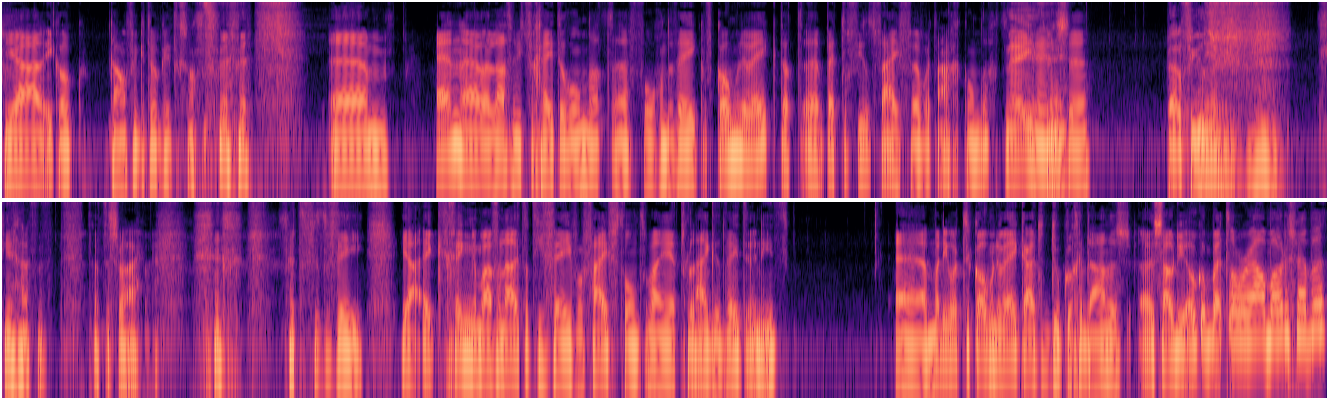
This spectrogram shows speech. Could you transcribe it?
Ja, ik ook. Daarom vind ik het ook interessant. Ehm, en eh, laten we niet vergeten, Ron, dat eh, volgende week, of komende week, dat eh, Battlefield 5 eh, wordt aangekondigd. Nee, nee. Dus, Battlefield. wanneer? ja, dat is waar. Battlefield V. Ja, ik ging er maar vanuit dat die V voor 5 stond, maar je hebt gelijk, dat weten we niet. Maar die wordt de komende week uit de doeken gedaan, dus zou die ook een Battle Royale modus hebben?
